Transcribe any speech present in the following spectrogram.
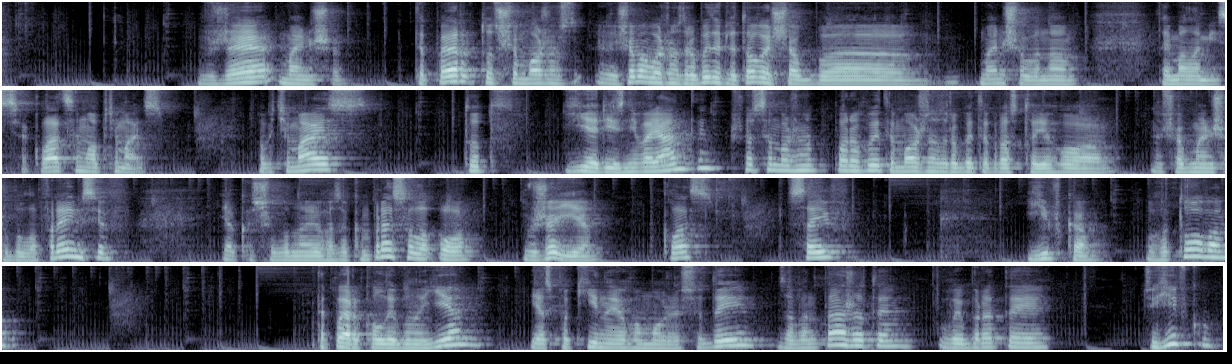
Вже менше. Тепер тут ще можна, що ми можемо зробити для того, щоб е, менше воно займало місце. Клацаємо Optimize. Optimize. Тут є різні варіанти, що це можна поробити. Можна зробити просто його, щоб менше було фреймсів, якось щоб воно його закомпресило. О, вже є. Клас. Сейв. Гівка готова. Тепер, коли воно є, я спокійно його можу сюди завантажити, вибрати цю гівку.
